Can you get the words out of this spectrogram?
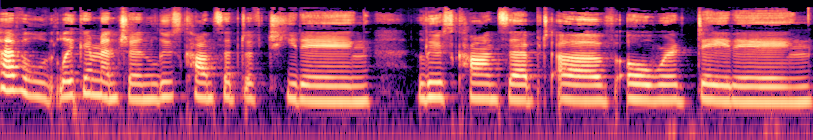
have, like I mentioned, loose concept of cheating, loose concept of, oh, we're dating.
